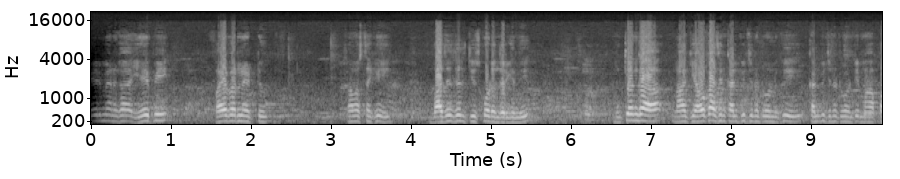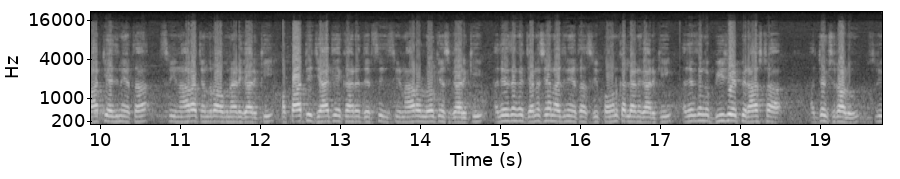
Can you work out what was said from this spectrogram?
చైర్మన్గా ఏపీ ఫైబర్ నెట్ సంస్థకి బాధ్యతలు తీసుకోవడం జరిగింది. ముఖ్యంగా నాకు అవకాశం కల్పించినటువంటి కల్పించినటువంటి మా పార్టీ అధినేత శ్రీ నారా చంద్రబాబు నాయుడు గారికి మా పార్టీ జాతీయ కార్యదర్శి శ్రీ నారా లోకేష్ గారికి అదేవిధంగా జనసేన అధినేత శ్రీ పవన్ కళ్యాణ్ గారికి అదేవిధంగా బీజేపీ రాష్ట్ర అధ్యక్షురాలు శ్రీ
